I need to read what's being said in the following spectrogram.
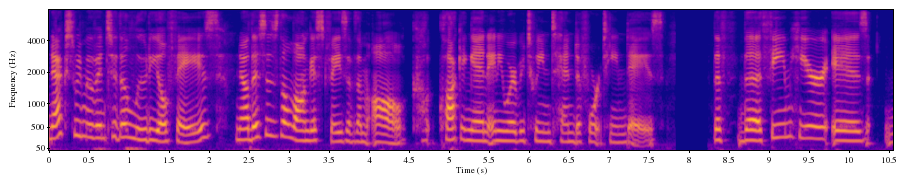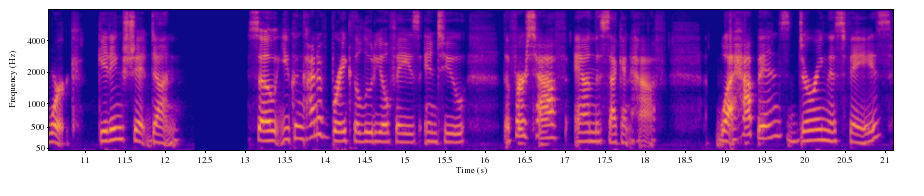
Next, we move into the luteal phase. Now, this is the longest phase of them all, cl- clocking in anywhere between 10 to 14 days. The, the theme here is work, getting shit done. So you can kind of break the luteal phase into the first half and the second half. What happens during this phase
